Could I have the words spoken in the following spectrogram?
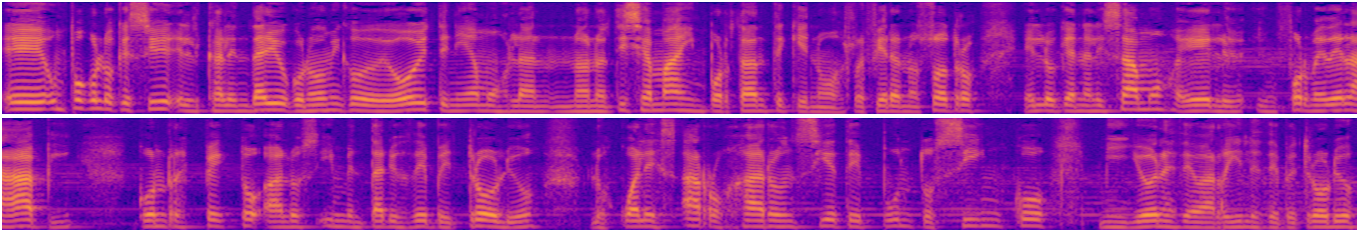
Eh, un poco lo que sí, el calendario económico de hoy, teníamos la, noticia más importante que nos refiere a nosotros, es lo que analizamos, el informe de la API con respecto a los inventarios de petróleo, los cuales arrojaron 7.5 millones de barriles de petróleo,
